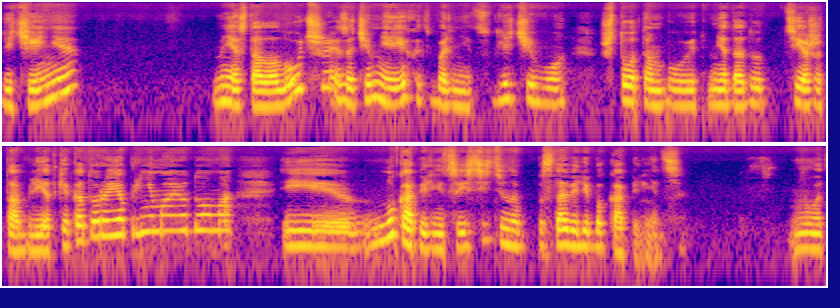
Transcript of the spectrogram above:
лечение, мне стало лучше, зачем мне ехать в больницу? Для чего? Что там будет? Мне дадут те же таблетки, которые я принимаю дома, и, ну, капельницы, естественно, поставили бы капельницы. Вот.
